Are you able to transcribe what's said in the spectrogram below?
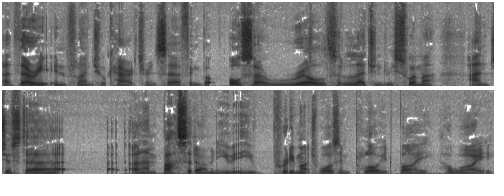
a very influential character in surfing, but also a real sort of legendary swimmer and just a an ambassador. I mean, he he pretty much was employed by Hawaii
